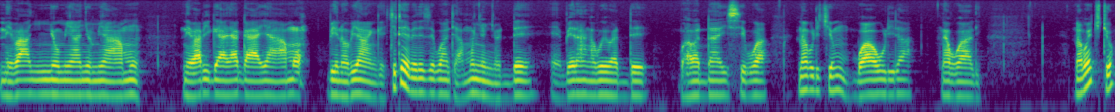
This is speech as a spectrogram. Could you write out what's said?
ne banyumyanyumyamu ne babigaayagaayaamu bino byange kiteeberezebwa nti amunnyonnyodde embeera nga bwebadde bw'abadde ayisibwa na buli kimu bw'awulira na bw'ali. Nabwe kityo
